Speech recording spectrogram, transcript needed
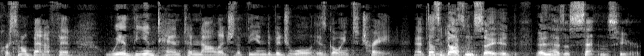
personal benefit, with the intent and knowledge that the individual is going to trade. Now, it doesn't. It doesn't say it. It has a sentence here,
